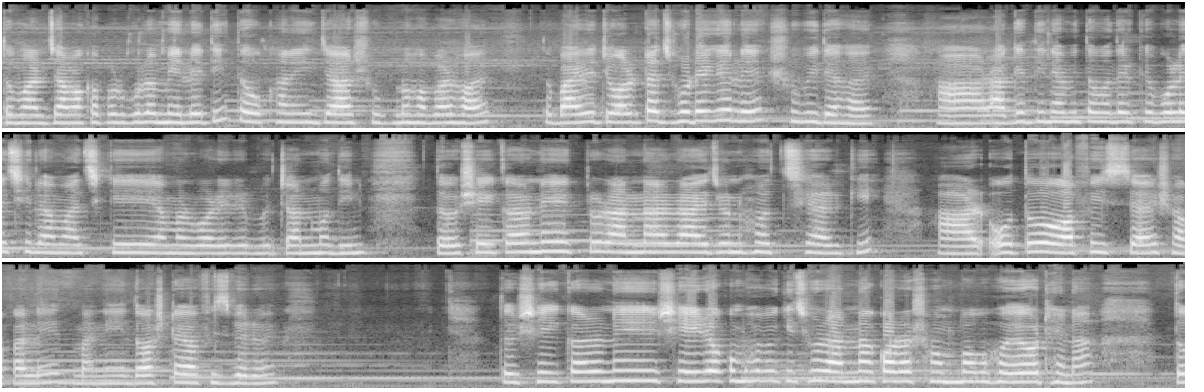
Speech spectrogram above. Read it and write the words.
তোমার জামা কাপড়গুলো মেলে দিই, তো ওখানেই যা শুকনো হবার হয়। তো বাইরে জলটা ঝরে গেলে সুবিধে হয়। আর আগের দিন আমি তোমাদেরকে বলেছিলাম, আজকে আমার বরের জন্মদিন, তো সেই কারণে একটু রান্নার আয়োজন হচ্ছে আর কি। আর ও তো অফিস যায় সকালে মানে দশটায় অফিস বেরোয়। তো সেই কারণে সেই রকমভাবে কিছু রান্না করা সম্ভব হয়ে ওঠে না। তো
